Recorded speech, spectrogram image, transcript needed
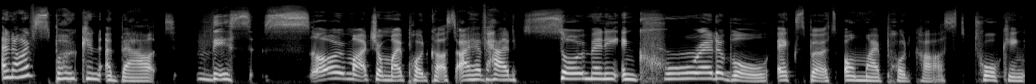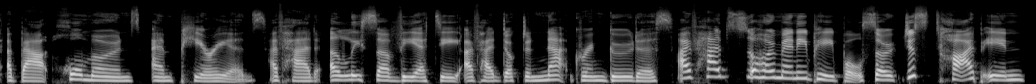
And I've spoken about this so much on my podcast. I have had so many incredible experts on my podcast talking about hormones and periods. I've had Alisa Vitti, I've had Dr. Nat Kringoudis, I've had so many people. So just type in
